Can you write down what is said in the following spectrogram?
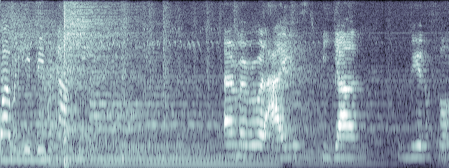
What would he be without me? Remember when I used to be young and beautiful.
